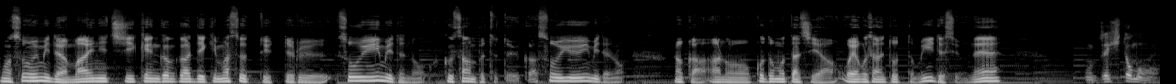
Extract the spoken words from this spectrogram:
まあそういう意味では毎日見学ができますって言ってる、そういう意味での副産物というか、そういう意味での、なんかあの子供たちや親御さんにとってもいいですよね。ぜひとも、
